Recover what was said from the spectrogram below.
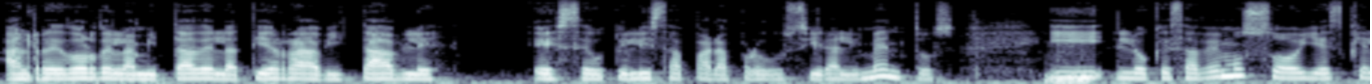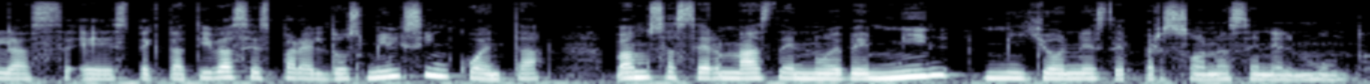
alrededor de la mitad de la tierra habitable eh, se utiliza para producir alimentos. Y lo que sabemos hoy es que las eh, expectativas es para el 2050 vamos a ser más de 9 mil millones de personas en el mundo.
